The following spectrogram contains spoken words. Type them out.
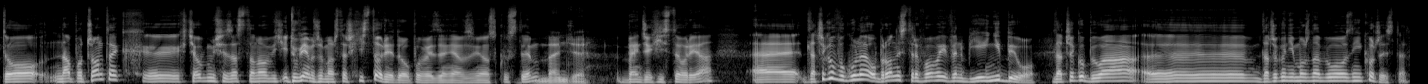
to na początek y, chciałbym się zastanowić, i tu wiem, że masz też historię do opowiedzenia w związku z tym. Będzie. Będzie historia. E, dlaczego w ogóle obrony strefowej w NBA nie było? Dlaczego była, e, dlaczego nie można było z niej korzystać?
